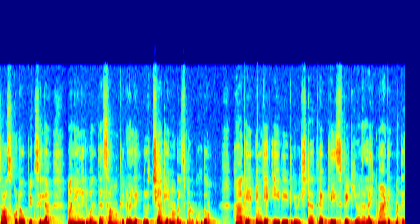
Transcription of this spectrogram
ಸಾಸ್ ಕೂಡ ಉಪಯೋಗಿಸಿಲ್ಲ. ಮನೆಯಲ್ಲಿರುವಂಥ ಸಾಮಗ್ರಿಗಳಲ್ಲಿ ರುಚಿಯಾಗಿ ನೂಡಲ್ಸ್ ಮಾಡಬಹುದು. ಹಾಗೆ ನಿಮಗೆ ಈ ವಿಡಿಯೋ ಇಷ್ಟ ಆದರೆ ಪ್ಲೀಸ್ ವಿಡಿಯೋನ ಲೈಕ್ ಮಾಡಿ ಮತ್ತು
